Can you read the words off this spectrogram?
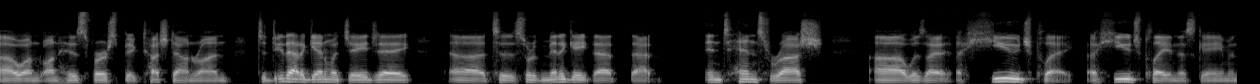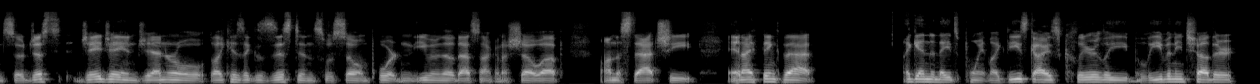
uh, on on his first big touchdown run. To do that again with JJ uh, to sort of mitigate that that intense rush. uh, was a, a huge play, a huge play in this game. And so just JJ in general, like his existence was so important, even though that's not going to show up on the stat sheet. And I think that again to Nate's point, like these guys clearly believe in each other,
